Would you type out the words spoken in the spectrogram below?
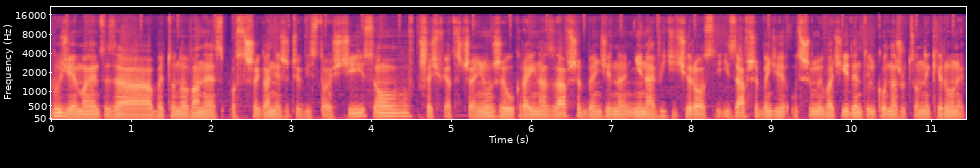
Ludzie mający zabetonowane spostrzeganie rzeczywistości są w przeświadczeniu, że Ukraina zawsze będzie nienawidzić Rosji i zawsze będzie utrzymywać jeden tylko narzucony kierunek.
